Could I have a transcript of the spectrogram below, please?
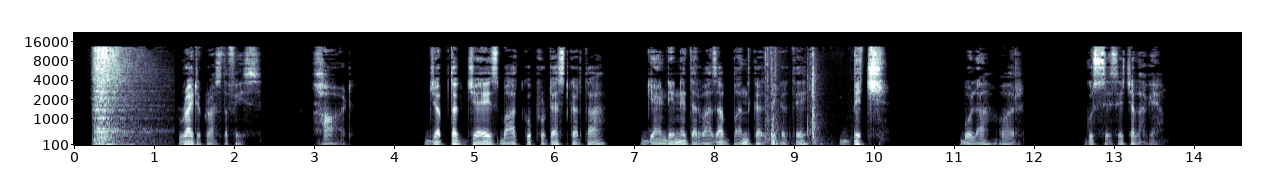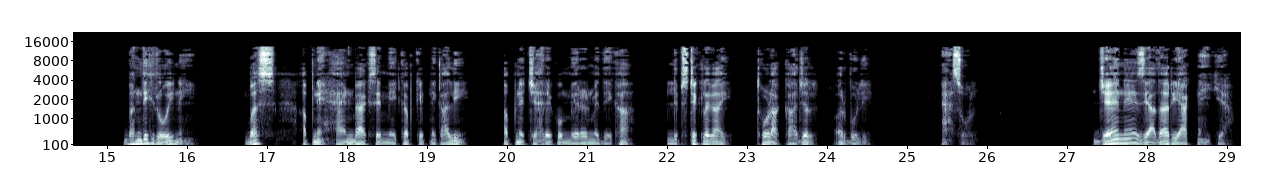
right across the face hard जब तक जय इस बात को प्रोटेस्ट करता गैंडे ने दरवाज़ा बंद करते करते बिच बोला और गुस्से से चला गया। बंदी रोई नहीं, बस अपने हैंडबैग से मेकअप किट निकाली, अपने चेहरे को मिरर में देखा, लिपस्टिक लगाई, थोड़ा काजल और बोली, एसोल। जय ने ज़्यादा रिएक्ट नहीं किया।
